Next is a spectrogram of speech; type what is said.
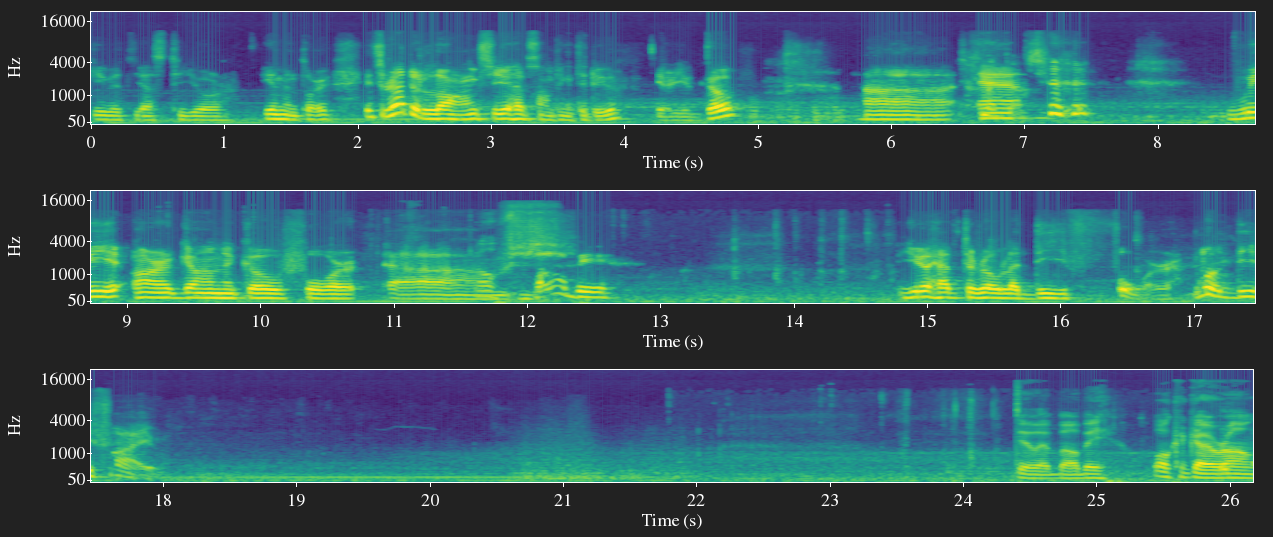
give it just to your inventory it's rather long so you have something to do here you go uh, Oh and we are gonna go for um, Oh, sh- Bobby. You have to roll a d4. No, d5. Do it, Bobby. What could go wrong?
